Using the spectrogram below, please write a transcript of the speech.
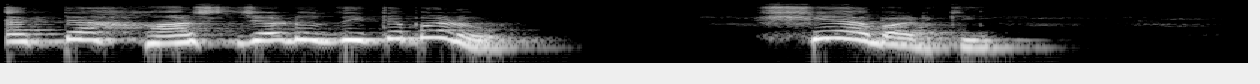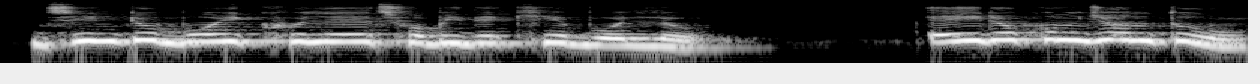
একটা হাঁস ঝাড়ু দিতে পারো? সে আবার কি? ঝিন্টু বই খুলে ছবি দেখিয়ে বলল, এই রকম জন্তু,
